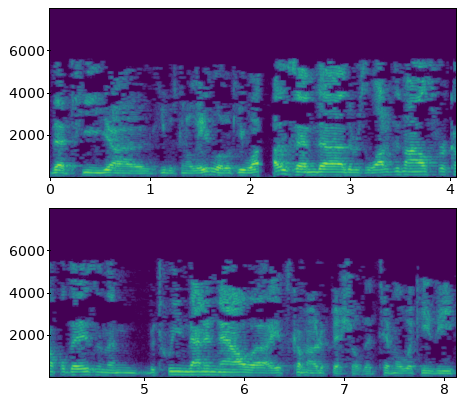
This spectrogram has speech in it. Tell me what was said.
that he uh, he was going to leave. Leiweke was, and uh, there was a lot of denials for a couple days, and then between then and now, uh, it's come out official that Tim Leiweke, the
